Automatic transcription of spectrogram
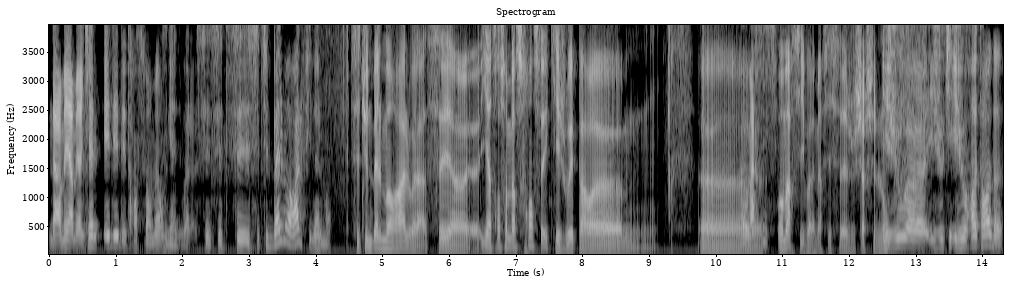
L'armée américaine aidée des Transformers gagne. Voilà, c'est une belle morale finalement. C'est une belle morale, voilà. Euh, il y a un Transformers français qui est joué par euh, euh, Omar Sy. Omar Sy, voilà, merci. Je cherchais le nom. Il joue euh, il joue il joue Hot Rod?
